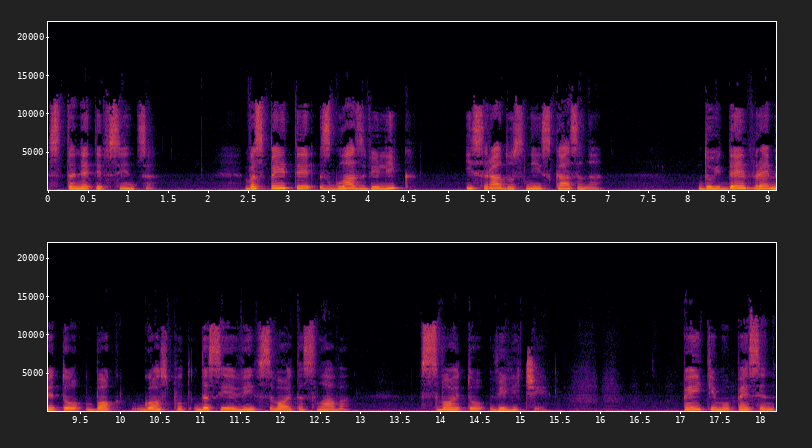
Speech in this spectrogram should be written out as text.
Станете в синца, възпейте с глас велик и с радост неизказана. Дойде времето Бог Господ да се яви в своята слава, в своето величие. Пейте му песен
